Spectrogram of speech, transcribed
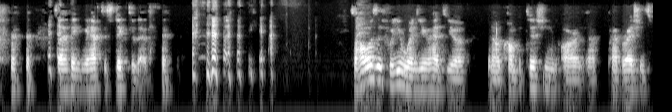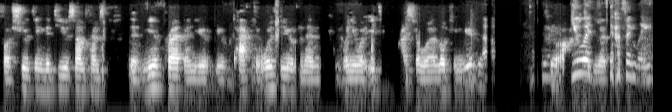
so I think we have to stick to that. yeah. So how was it for you when you had your you know competition or uh, preparations for shooting? Did you sometimes the meal prep and you you packed it with you, and then when you were eating restaurant were looking weird? You would definitely.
